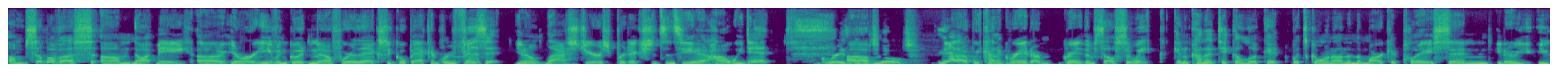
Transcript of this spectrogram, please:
Um, some of us, um, not me, uh, you know, are even good enough where they actually go back and revisit, you know, last year's predictions and see how we did. Grade um, themselves. Yeah, we kind of grade mm-hmm. our grade themselves. So we, you know, kind of take a look at what's going on in the marketplace, and you know, you, you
